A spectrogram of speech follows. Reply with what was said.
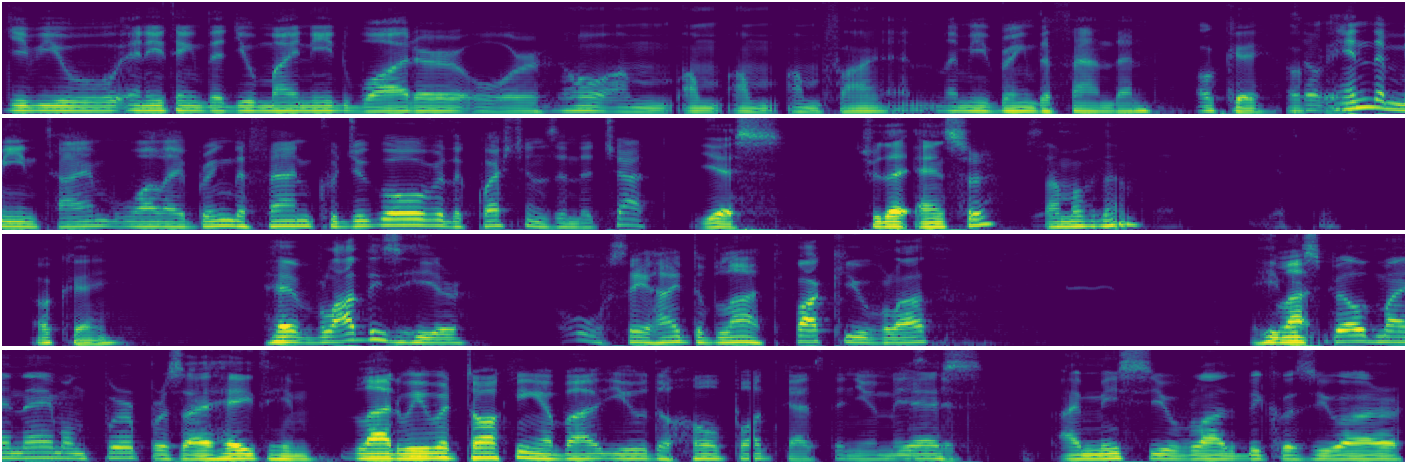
give you anything that you might need, water or. no, I'm I'm I'm I'm fine. And let me bring the fan then. Okay. Okay. So in the meantime, while I bring the fan, could you go over the questions in the chat? yes. Should I answer some of them? Yes, yes, please. Okay. Hey, Vlad is here. Oh, say hi to Vlad. Fuck you, Vlad. He La- misspelled my name on purpose. I hate him. Vlad, we were talking about you the whole podcast and you missed yes, it. I miss you, Vlad, because you are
